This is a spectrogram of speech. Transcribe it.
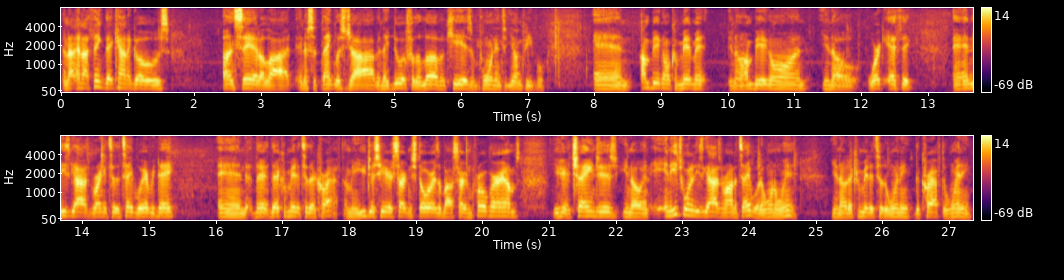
and I, and I think that kind of goes unsaid a lot, and it's a thankless job, and they do it for the love of kids and pouring into young people. And I'm big on commitment. You know, I'm big on you know work ethic, and these guys bring it to the table every day, and they're they're committed to their craft. I mean, you just hear certain stories about certain programs, you hear changes, you know, and, and each one of these guys around the table they want to win. You know, they're committed to the winning, the craft of winning.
